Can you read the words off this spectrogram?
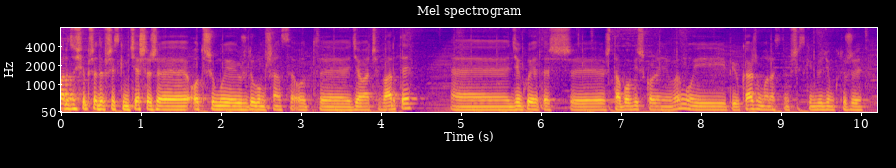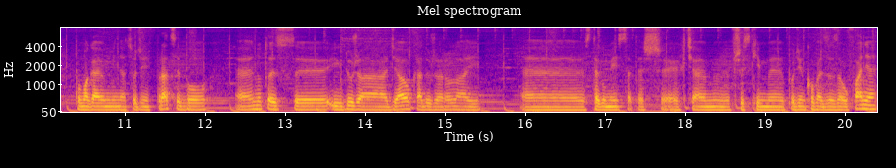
Bardzo się przede wszystkim cieszę, że otrzymuję już drugą szansę od e, działaczy Warty. E, Dziękuję też e, sztabowi szkoleniowemu i piłkarzom oraz tym wszystkim ludziom, którzy pomagają mi na co dzień w pracy, bo no to jest ich duża działka, duża rola i z tego miejsca też chciałem wszystkim podziękować za zaufanie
